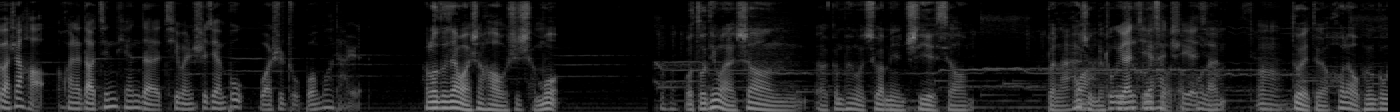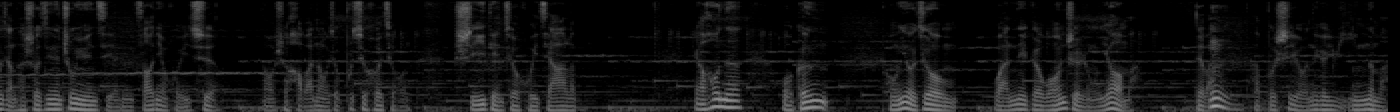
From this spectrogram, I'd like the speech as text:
晚上好，欢迎来到今天的奇闻事件部，我是主播莫大人。Hello，大家晚上好，我是陈默。我昨天晚上呃跟朋友去外面吃夜宵，本来还准备哇中元节还吃夜宵后来嗯，对对，后来我朋友跟我讲，他说今天中元节你早点回去。那我说好吧，那我就不去喝酒了，十一点就回家了。然后呢，我跟朋友就玩那个王者荣耀嘛，对吧？嗯，他不是有那个语音的嘛？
